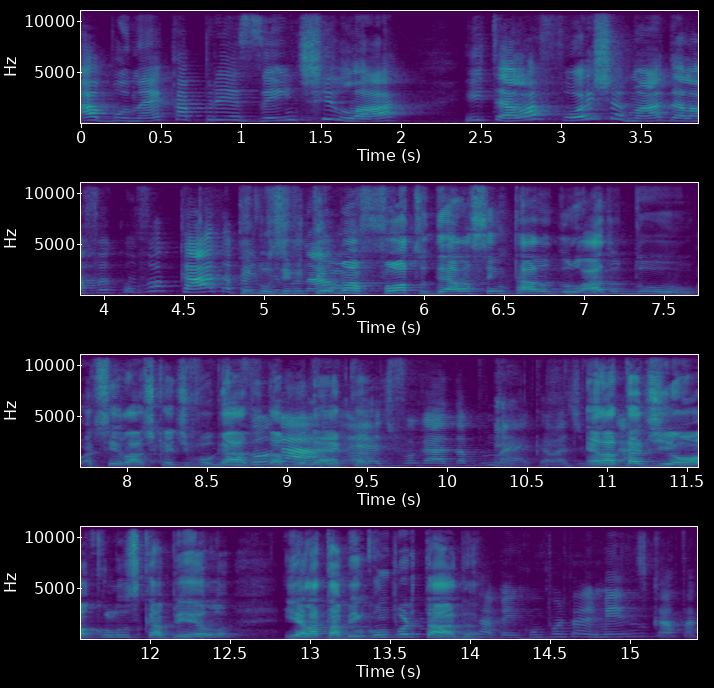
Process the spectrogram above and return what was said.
a boneca presente lá. Então ela foi chamada, ela foi convocada para Inclusive tribunal. tem uma foto dela sentada do lado do, sei lá, acho que é advogado, da boneca. É, advogado da boneca. Ela, Ela tá de óculos, cabelo, e ela tá bem comportada. Tá bem comportada, menos que ela tá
